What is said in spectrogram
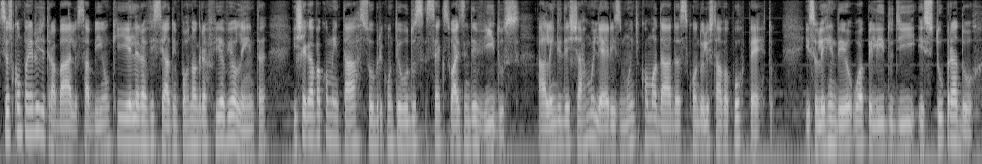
Seus companheiros de trabalho sabiam que ele era viciado em pornografia violenta e chegava a comentar sobre conteúdos sexuais indevidos, além de deixar mulheres muito incomodadas quando ele estava por perto. Isso lhe rendeu o apelido de estuprador,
